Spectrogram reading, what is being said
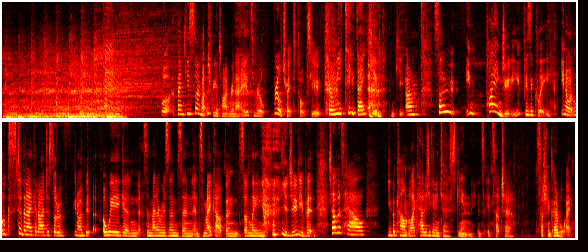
Well, thank you so much for your time, Renee. It's a real, real treat to talk to you. For me too, thank you. Thank you. Um, so, in playing Judy physically, you know, it looks to the naked eye just sort of, you know, a bit a wig and some mannerisms and, and some makeup, and suddenly you're Judy. But tell us how you become like, how did you get into her skin in, in such a such an incredible way?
